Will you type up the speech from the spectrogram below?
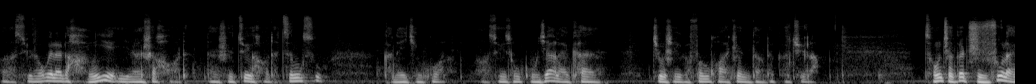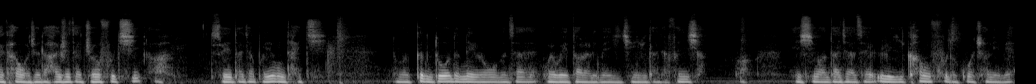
啊。虽然未来的行业依然是好的，但是最好的增速可能已经过了啊。所以从股价来看，就是一个分化震荡的格局了。从整个指数来看，我觉得还是在蛰伏期啊，所以大家不用太急。那么更多的内容，我们在娓娓道来里面已经与大家分享啊，也希望大家在日益康复的过程里面，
